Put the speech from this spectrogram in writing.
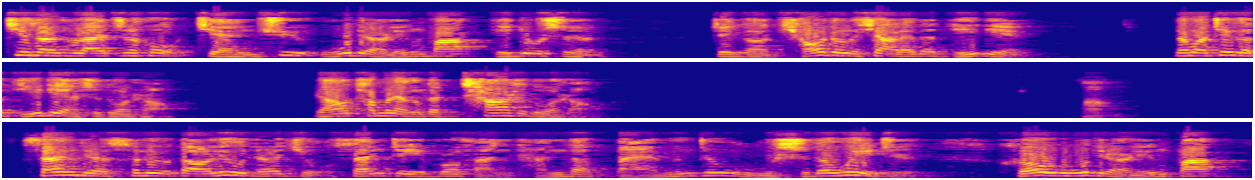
计算出来之后减去五点零八，也就是这个调整下来的底点，那么这个底点是多少？然后它们两个的差是多少？啊？三点四六到六点九三这一波反弹的百分之五十的位置和五点零八，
